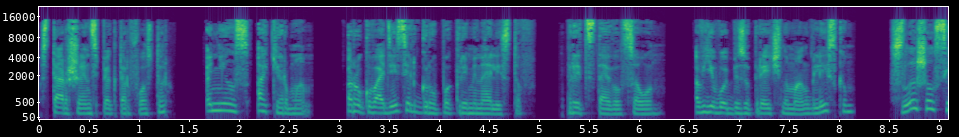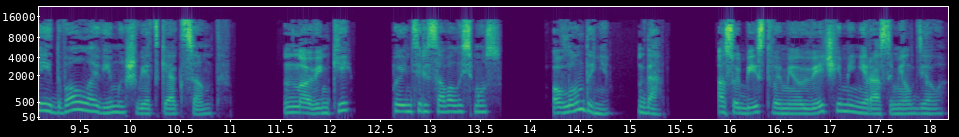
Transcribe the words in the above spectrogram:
Старший инспектор Фостер, Нилс Акерман, руководитель группы криминалистов, представился он. В его безупречном английском слышался едва уловимый шведский акцент. «Новенький?» — поинтересовалась Мосс. «В Лондоне?» «Да», а с убийствами и увечьями не раз имел дело.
